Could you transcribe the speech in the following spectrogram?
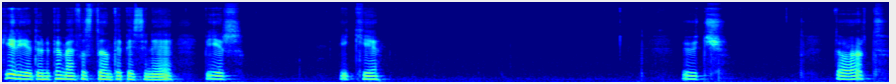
Geriye dönüp hemen fıstığın tepesine 1 2 3 4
